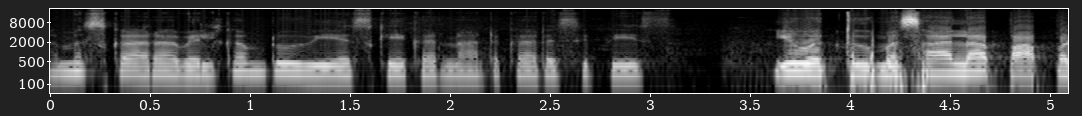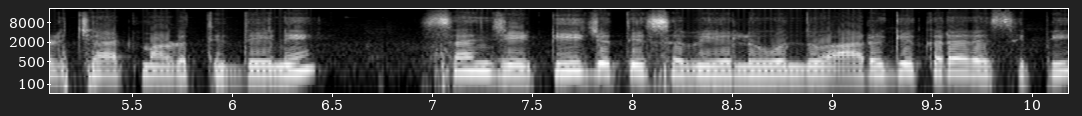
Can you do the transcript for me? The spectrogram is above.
ನಮಸ್ಕಾರ welcome to V S K Karnataka recipes ಇವತ್ತು ಮಸಾಲ ಪಾಪಡ್ ಚಾಟ್ ಮಾಡುತ್ತಿದ್ದೇನೆ. ಸಂಜೆ ಟೀ ಜೊತೆ ಸವಿಯಲು ಒಂದು ಆರೋಗ್ಯಕರ ರೆಸಿಪಿ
